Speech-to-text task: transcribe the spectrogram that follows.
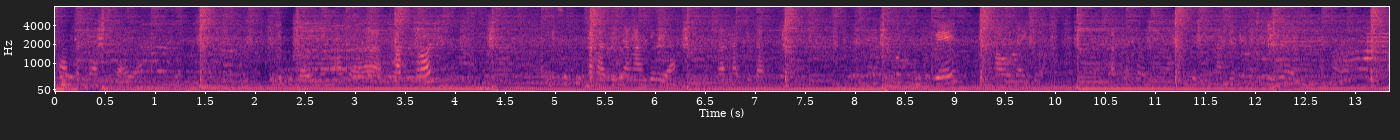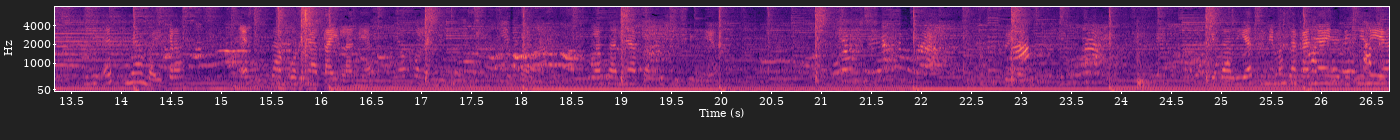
santannya juga ya. Ini juga ini ada kapron. Ini sesuka hatinya ngambil ya, karena kita buffet maunya itu. Aksesorinya nanti Ini esnya Mbak Ikra, es campurnya Thailand ya. Ya. Ini banyak. Suasananya bagus di sini ya. Ya. Kita lihat ini masakannya ya di sini ya.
